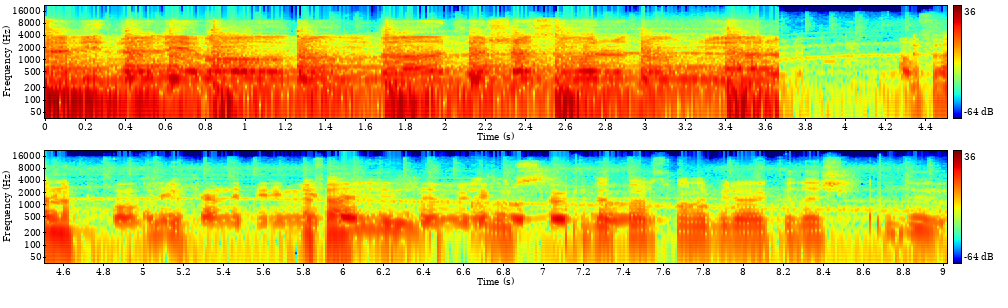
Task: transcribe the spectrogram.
Deli deli oldum da taşa sordum yar Efendim. Alo. birim Efendim? Departmana bir arkadaş geldi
